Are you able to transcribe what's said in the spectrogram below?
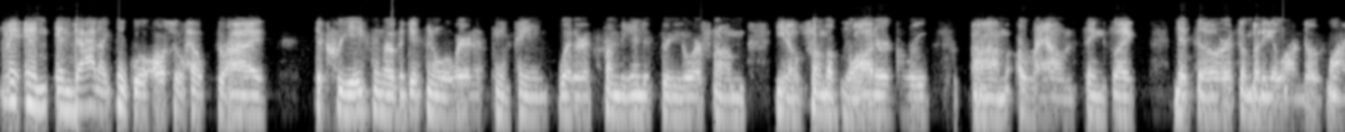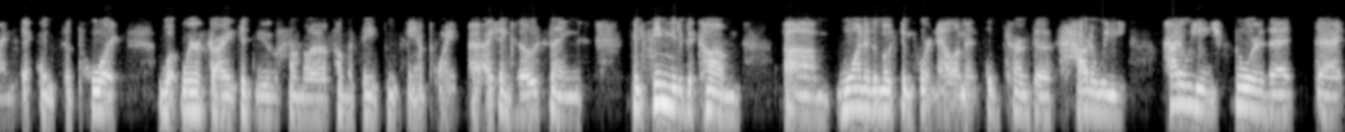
and, and that I think will also help drive the creation of additional awareness campaigns, whether it's from the industry or from, you know, from a broader group um, around things like NHTSA or somebody along those lines that can support what we're trying to do from a from a safety standpoint. I think those things continue to become um, one of the most important elements in terms of how do we how do we ensure that that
